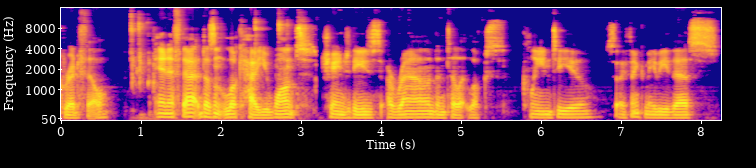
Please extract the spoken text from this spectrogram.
grid fill. And if that doesn't look how you want, change these around until it looks clean to you. So I think maybe this,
